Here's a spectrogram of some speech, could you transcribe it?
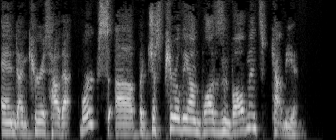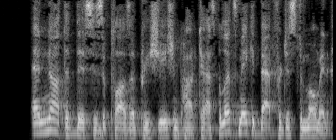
And I'm curious how that works. Uh, but just purely on Plaza's involvement, count me in. And not that this is a Plaza appreciation podcast, but let's make it that for just a moment.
